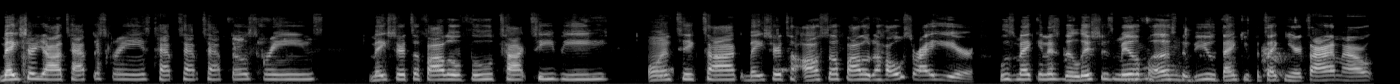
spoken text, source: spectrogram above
Make sure y'all tap the screens, tap, tap, tap those screens. Make sure to follow FoodTok TV on TikTok. Make sure to also follow the host right here who's making this delicious meal for us to view. Thank you for taking your time out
